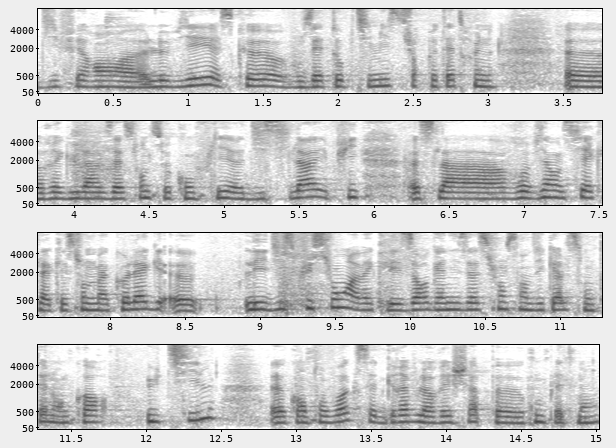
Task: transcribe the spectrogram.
différents euh, leviers. Est-ce que vous êtes optimiste sur peut-être une régularisation de ce conflit d'ici là? Et puis, cela revient aussi avec la question de ma collègue. les discussions avec les organisations syndicales sont-elles encore utiles quand on voit que cette grève leur échappe complètement?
